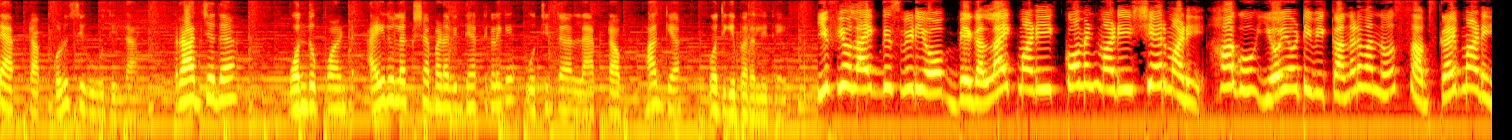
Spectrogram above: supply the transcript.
ಲ್ಯಾಪ್ಟಾಪ್ಗಳು ಸಿಗುವುದಿಲ್ಲ. ರಾಜ್ಯದ ಒಂದು ಪಾಯಿಂಟ್ ಐದು ಲಕ್ಷ ಬಡ ವಿದ್ಯಾರ್ಥಿಗಳಿಗೆ ಉಚಿತ ಲ್ಯಾಪ್ಟಾಪ್ ಭಾಗ್ಯ ಒದಗಿ ಬರಲಿದೆ. If you like this video ಬೇಗ ಲೈಕ್ ಮಾಡಿ ಕಾಮೆಂಟ್ ಮಾಡಿ ಶೇರ್ ಮಾಡಿ ಹಾಗೂ ಯೋಯೋ ಟಿವಿ ಕನ್ನಡವನ್ನು ಸಬ್ಸ್ಕ್ರೈಬ್ ಮಾಡಿ.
